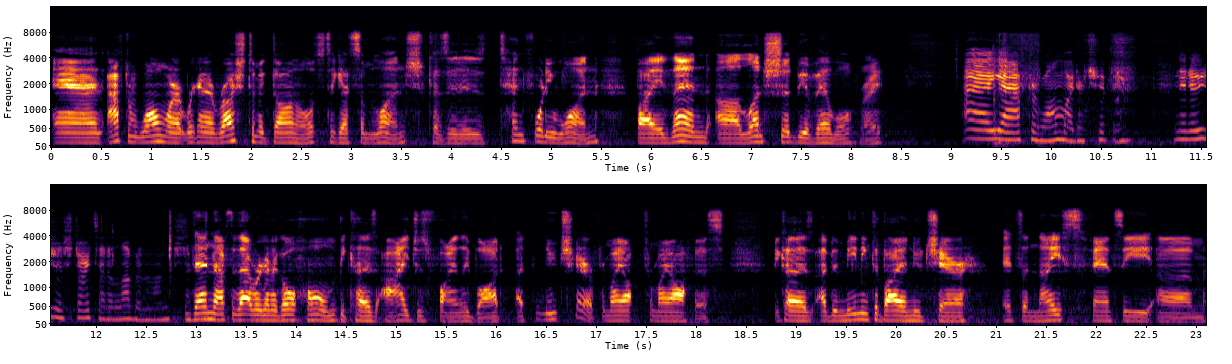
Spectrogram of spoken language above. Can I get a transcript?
and after Walmart, we're gonna rush to McDonald's to get some lunch because it is 10:41. By then, uh, lunch should be available, right? Uh, yeah, after Walmart or shipping. And it usually starts at 11 lunch. Then after that, we're gonna go home because I just finally bought a new chair for my for my office because I've been meaning to buy a new chair. It's a nice, fancy, um,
